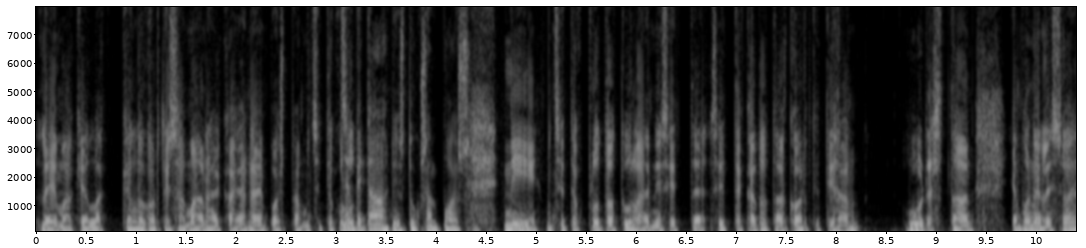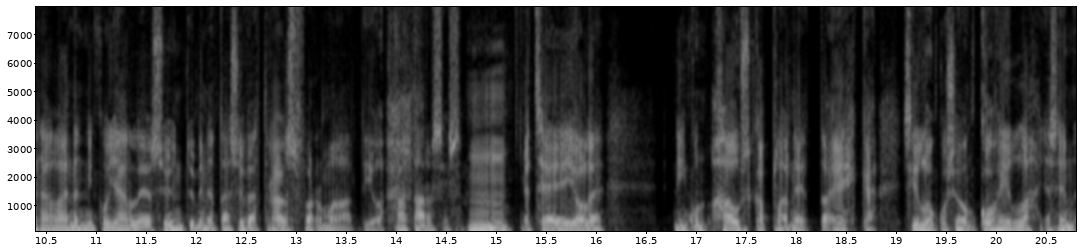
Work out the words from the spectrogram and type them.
leimaa kello, kellokortti samaan aikaan ja näin poispäin. Mut sitten, kun se pitää ahdistuksen pois. Niin, mutta sitten kun Pluto tulee, niin sitten, sitten katsotaan kortit ihan uudestaan. Ja monelle se on eräänlainen niin kuin jälleen syntyminen tai syvä transformaatio. Katarsis. Mm, että se ei ole niin kuin hauska planeetta ehkä silloin, kun se on kohilla ja sen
